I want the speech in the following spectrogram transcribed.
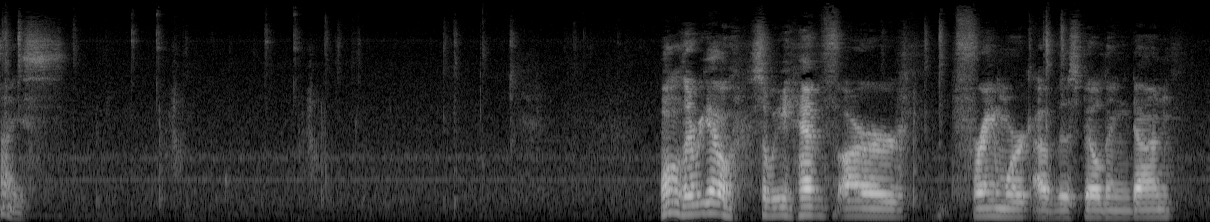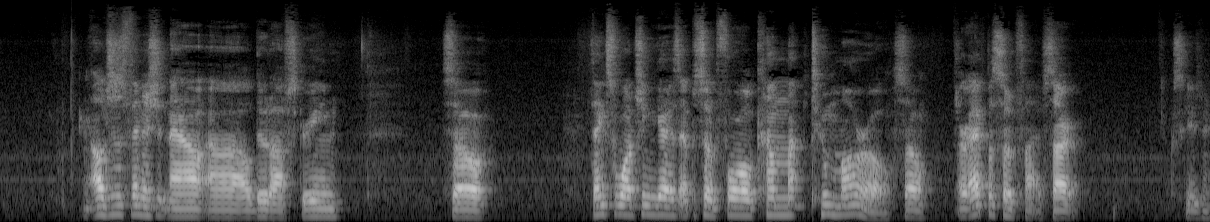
Nice. Well, there we go. So we have our framework of this building done. I'll just finish it now. Uh, I'll do it off screen. So, thanks for watching, guys. Episode 4 will come tomorrow. So, or episode 5, sorry. Excuse me.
